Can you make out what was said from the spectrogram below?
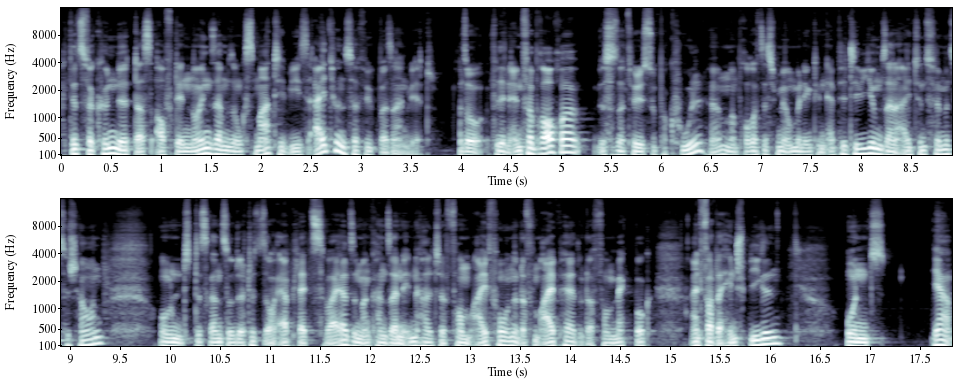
hat jetzt verkündet, dass auf den neuen Samsung Smart TVs iTunes verfügbar sein wird. Also für den Endverbraucher ist es natürlich super cool. Ja? Man braucht jetzt nicht mehr unbedingt den Apple TV, um seine iTunes-Filme zu schauen. Und das Ganze unterstützt auch AirPlay 2, also man kann seine Inhalte vom iPhone oder vom iPad oder vom MacBook einfach dahin spiegeln. Und ja,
